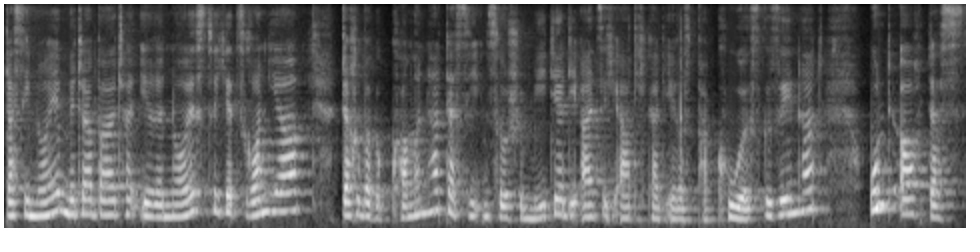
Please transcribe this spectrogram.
dass die neue Mitarbeiter ihre neueste jetzt Ronja darüber bekommen hat, dass sie in Social Media die Einzigartigkeit ihres Parcours gesehen hat und auch das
